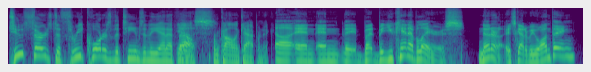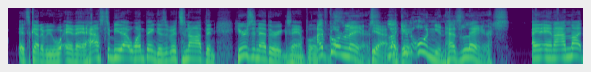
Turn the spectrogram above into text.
two thirds to three quarters of the teams in the NFL Yes. from Colin Kaepernick. Uh, and and they, but but you can't have layers. No, no, no. It's got to be one thing. It's got to be, and it has to be that one thing. Because if it's not, then here's another example. Of I've this. got layers. Yeah, Like okay. an onion has layers. and, and I'm not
